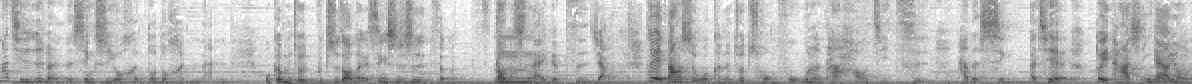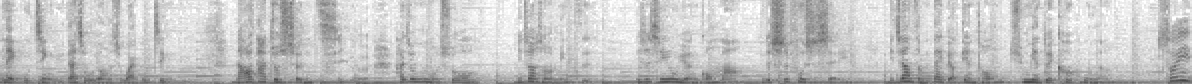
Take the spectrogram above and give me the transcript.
那其实日本人的姓氏有很多都很难，我根本就不知道那个姓氏是怎么，到底是哪一个字这样。嗯、所以当时我可能就重复问了他好几次他的姓，而且对他是应该要用内部敬语，但是我用的是外部敬语，然后他就生气了，他就问我说。你叫什么名字？你是新入员工吗？你的师傅是谁？你这样怎么代表电通去面对客户呢？所以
